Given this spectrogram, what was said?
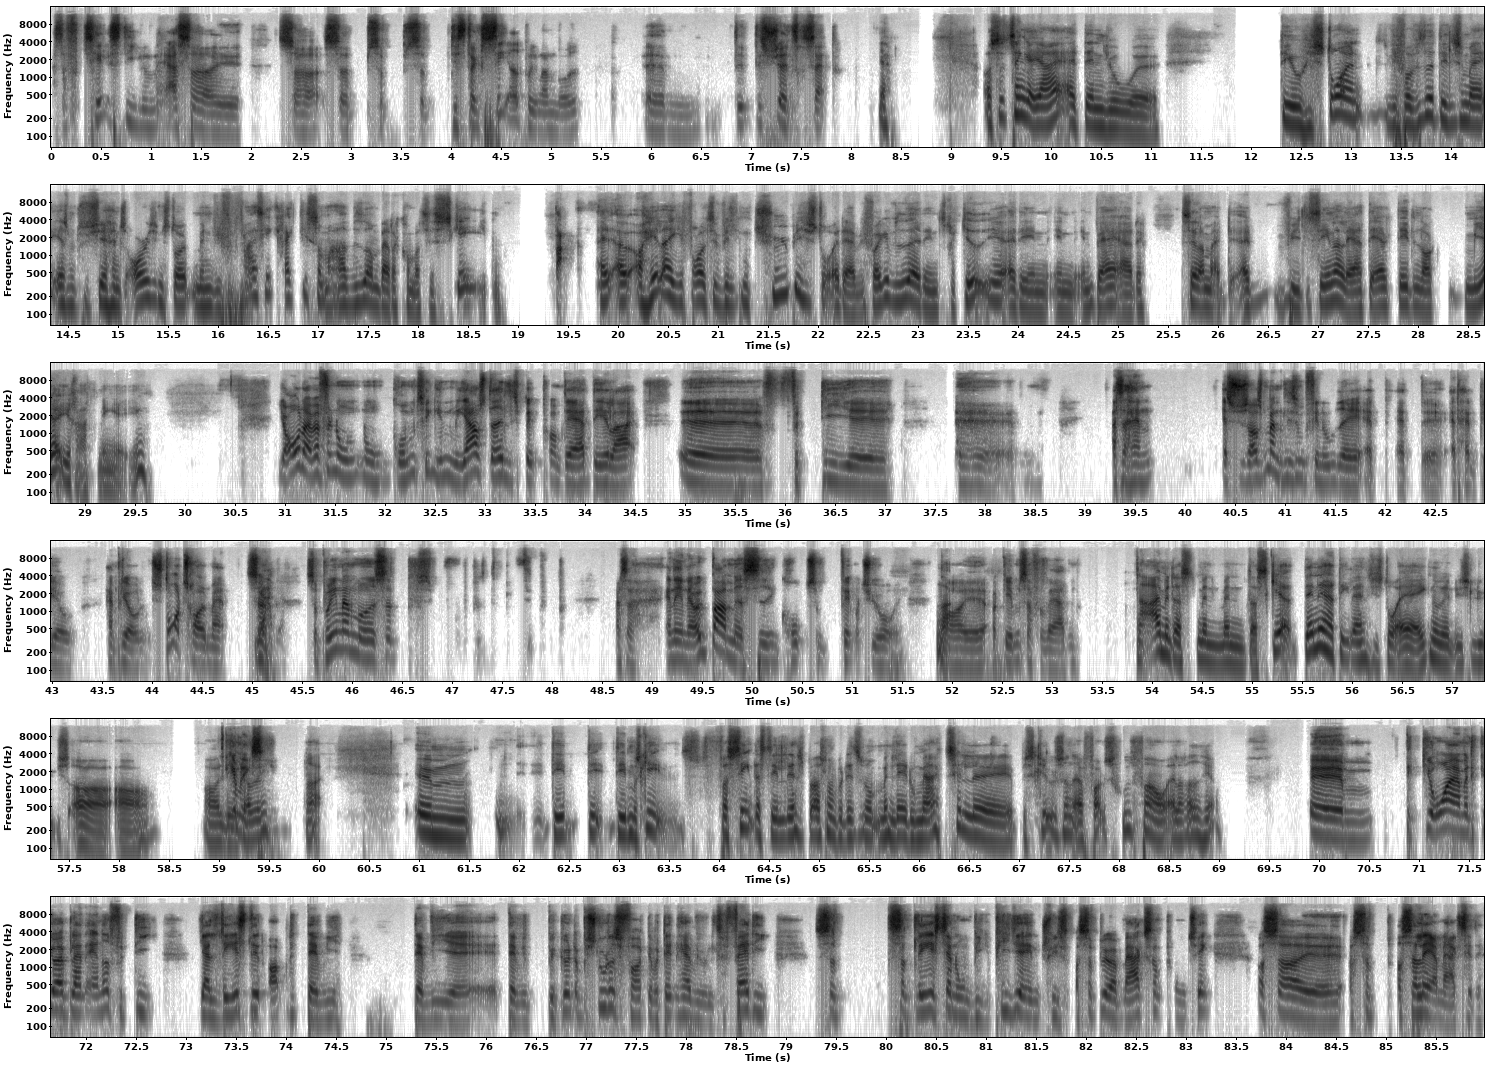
altså fortællestilen er så, øh, så, så, så, så distanceret på en eller anden måde. Øhm, det, det synes jeg er interessant. Ja. Og så tænker jeg, at den jo... Øh det er jo historien, vi får videre, det er ligesom, at, ja, som du siger, hans origin story, men vi får faktisk ikke rigtig så meget at vide om, hvad der kommer til at ske i den. Nej. Og heller ikke i forhold til, hvilken type historie det er. Vi får ikke at vide, at det er en tragedie, er det en, en, en hvad er det? Selvom at, at vi senere lærer, det er, det er det nok mere i retning af, ikke? Jo, der er i hvert fald nogle, nogle grumme ting inden, men jeg er jo stadig lidt spændt på, om det er det eller ej. Øh, fordi øh, øh, altså han, jeg synes også, man ligesom finder ud af, at, at, øh, at han, bliver jo, han bliver jo en stor troldmand. Så, ja. så på en eller anden måde, så, altså, han ender jo ikke bare med at sidde i en krog som 25-årig og, øh, og gemme sig for verden. Nej, men der, men, men der sker, denne her del af hans historie er ikke nødvendigvis lys og, og, og det kan man ikke sige. Nej. Øhm, det, det, det er måske for sent at stille det her spørgsmål på det tidspunkt, men lagde du mærke til øh, beskrivelsen af folks hudfarve allerede her? Øhm, det gjorde jeg, men det gjorde jeg blandt andet, fordi jeg læste lidt om det, da vi, da vi, øh, da vi begyndte at beslutte os for, at det var den her, vi ville tage fat i. Så, så læste jeg nogle Wikipedia-entries, og så blev jeg opmærksom på nogle ting, og så, øh, og så, og så lagde jeg mærke til det.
